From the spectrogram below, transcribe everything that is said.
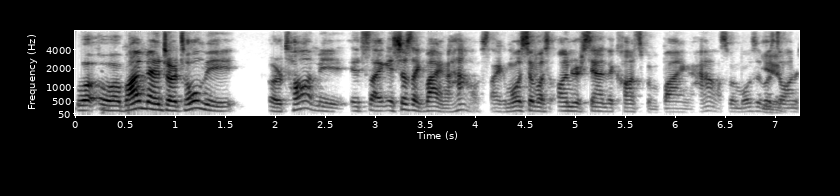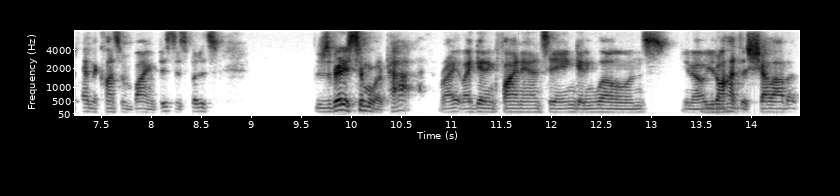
well, what my mentor told me or taught me, it's like it's just like buying a house. Like most of us understand the concept of buying a house, but most of us don't understand the concept of buying a business. But it's there's a very similar path, right? Like getting financing, getting loans. You know, you Mm-hmm. don't have to shell out a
